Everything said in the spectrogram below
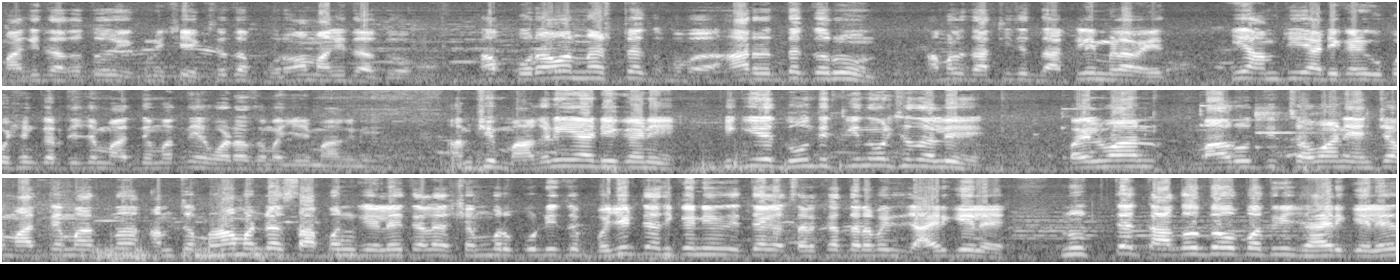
मागितला जातो एकोणीसशे एकसष्टचा पुरावा मागितला जातो. हा पुरावा नष्ट हा रद्द करून आम्हाला जातीचे दाखले मिळावेत ही आमची या ठिकाणी उपोषणकर्त्याच्या माध्यमातून वडा समाजाची मागणी आहे. आमची मागणी या ठिकाणी की गेले दोन ते तीन वर्ष झाले पैलवान मारुती चव्हाण यांच्या माध्यमातून आमचं महामंडळ स्थापन केलं त्याला शंभर कोटीचं बजेट त्या ठिकाणी त्या सरकार दरबारी जाहीर केलं आहे नुसते कागदोपत्री जाहीर केले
